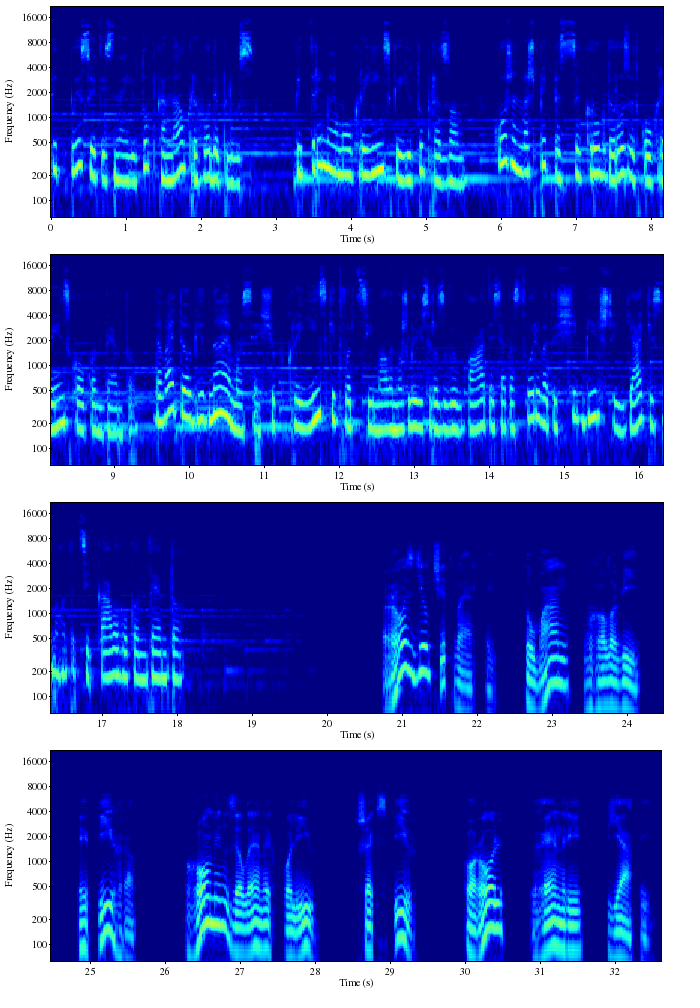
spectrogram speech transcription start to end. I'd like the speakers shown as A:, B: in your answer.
A: Підписуйтесь на YouTube канал Пригоди Плюс. Підтримуємо український YouTube разом. Кожен ваш підпис це крок до розвитку українського контенту. Давайте об'єднаємося, щоб українські творці мали можливість розвиватися та створювати ще більше якісного та цікавого контенту.
B: Розділ четвертий. Туман в голові. Епіграф. Гомін зелених полів. Шекспір. Король Генрі П'ятий.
